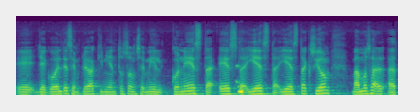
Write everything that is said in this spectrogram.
eh, llegó el desempleo a 511 mil. Con esta, esta y esta y esta acción, vamos a,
